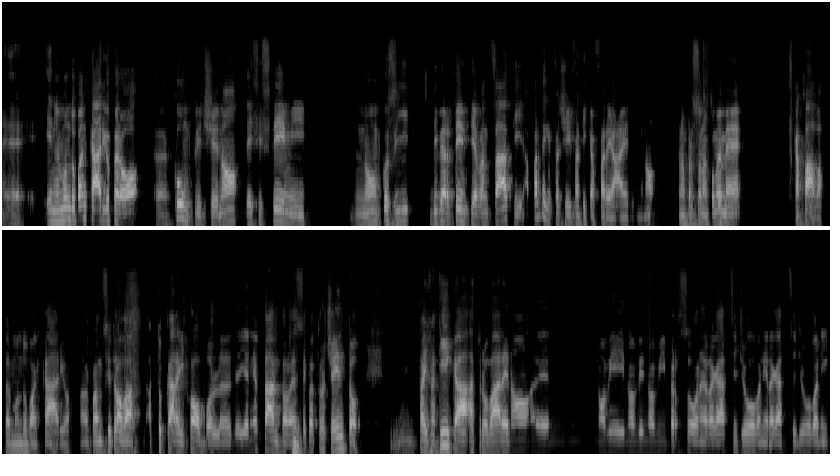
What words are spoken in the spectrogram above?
eh, e, nel mondo bancario però, eh, complice no, dei sistemi non così divertenti e avanzati, a parte che facevi fatica a fare hiring, no? Una persona come me scappava dal mondo bancario. Quando si trova a toccare il COBOL degli anni 80, la S400, fai fatica a trovare no, eh, nuovi, nuovi, nuovi persone, ragazzi giovani, ragazze giovani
